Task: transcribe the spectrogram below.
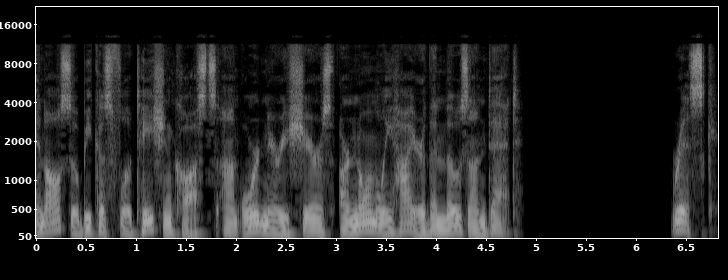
and also because flotation costs on ordinary shares are normally higher than those on debt. Risk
